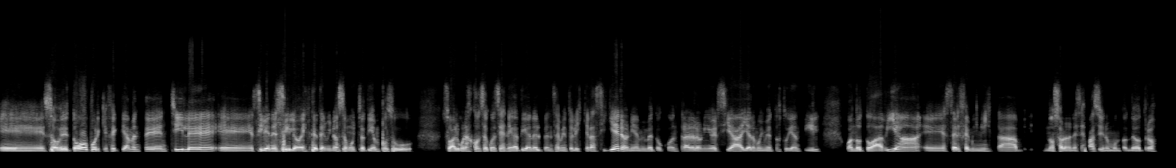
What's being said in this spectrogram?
eh, sobre todo porque efectivamente en Chile, eh, si bien el siglo XX terminó hace mucho tiempo, su, algunas consecuencias negativas en el pensamiento de la izquierda siguieron y a mí me tocó entrar a la universidad y al movimiento estudiantil cuando todavía eh, ser feminista no solo en ese espacio, sino en un montón de otros,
